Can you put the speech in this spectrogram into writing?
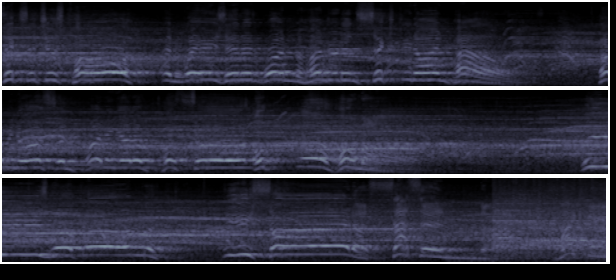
six inches tall, and weighs in at 169 pounds. Coming to us and fighting out of Tulsa, Oklahoma. Please welcome the East Side Assassin, Mikey.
